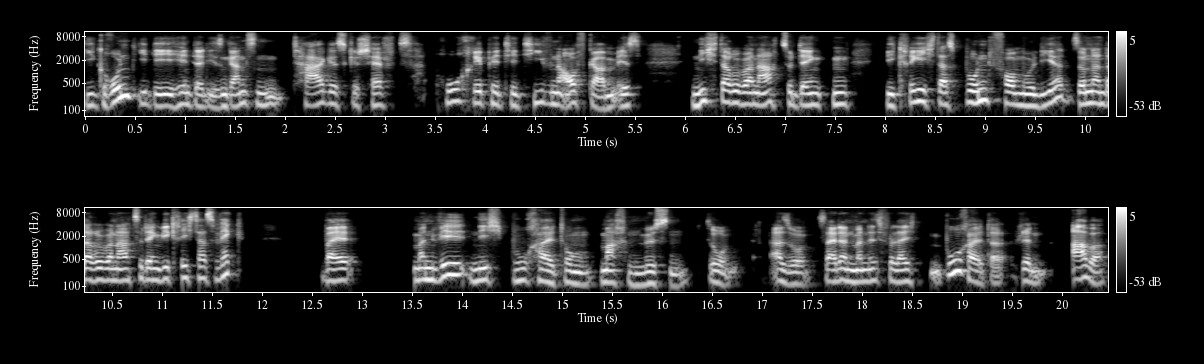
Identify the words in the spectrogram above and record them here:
Die Grundidee hinter diesen ganzen Tagesgeschäfts hochrepetitiven Aufgaben ist, nicht darüber nachzudenken, wie kriege ich das bunt formuliert, sondern darüber nachzudenken, wie kriege ich das weg? Weil man will nicht Buchhaltung machen müssen. So, also sei denn, man ist vielleicht Buchhalterin, aber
